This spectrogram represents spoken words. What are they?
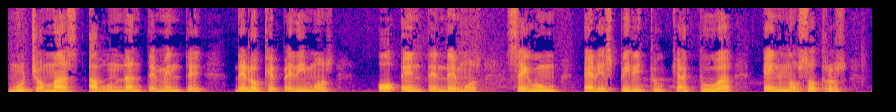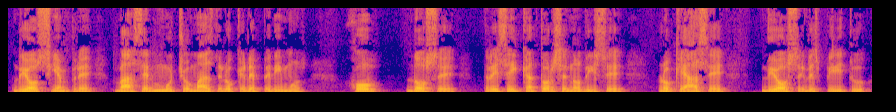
mucho más abundantemente de lo que pedimos o entendemos según el Espíritu que actúa en nosotros. Dios siempre va a hacer mucho más de lo que le pedimos. Job 12, 13 y 14 nos dice lo que hace Dios, el Espíritu,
